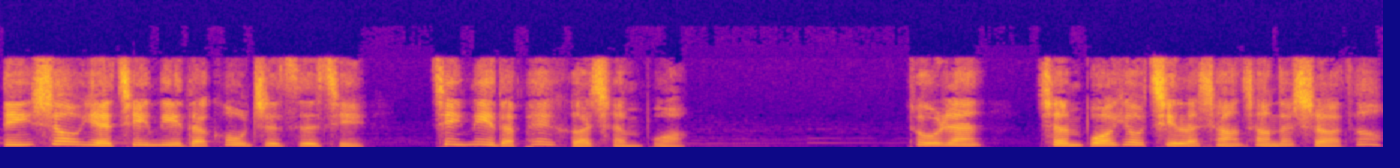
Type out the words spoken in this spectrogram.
林秀也尽力的控制自己，尽力的配合陈伯。突然，陈伯又起了长长的舌头，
